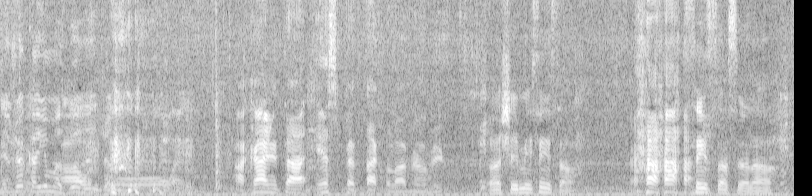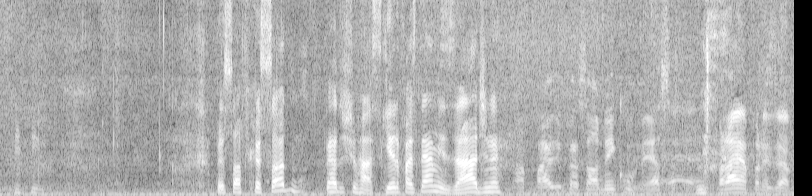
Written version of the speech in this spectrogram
Eu já caí umas duas vezes já. A carne tá espetacular, meu amigo. Eu achei meio sal. Sensacional. O pessoal fica só perto do churrasqueiro, faz até amizade, né? Rapaz, o pessoal nem conversa. Brian, por exemplo.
